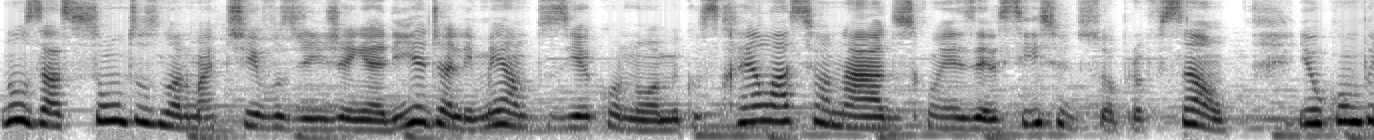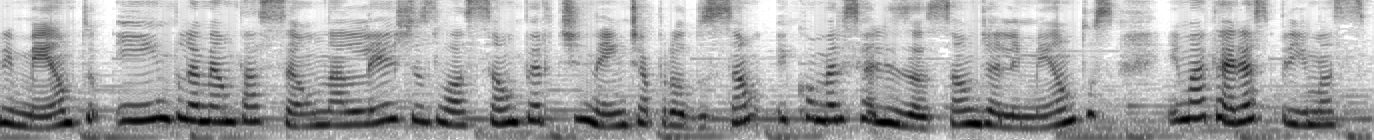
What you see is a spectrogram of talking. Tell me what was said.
nos assuntos normativos de engenharia de alimentos e econômicos relacionados com o exercício de sua profissão e o cumprimento e implementação na legislação pertinente à produção e comercialização de alimentos e matérias-primas.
